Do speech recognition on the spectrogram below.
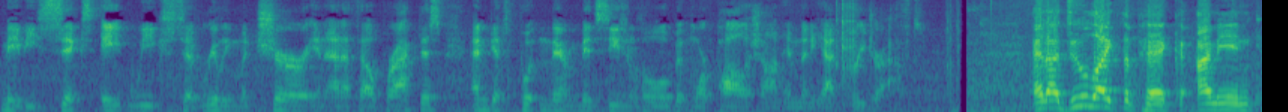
maybe six, eight weeks to really mature in NFL practice and gets put in there mid-season with a little bit more polish on him than he had pre-draft. And I do like the pick. I mean,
